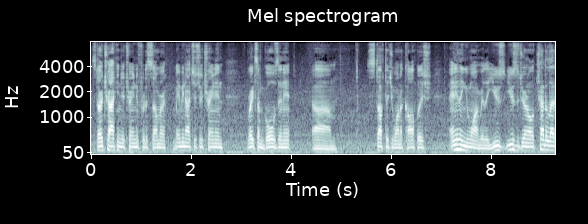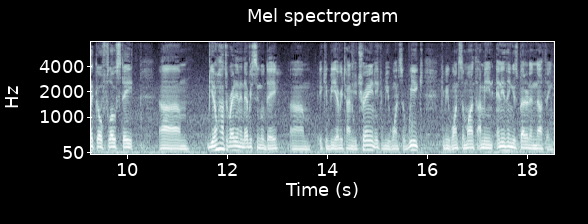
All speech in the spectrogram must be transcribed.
Start tracking your training for the summer. Maybe not just your training. Write some goals in it um, stuff that you want to accomplish, anything you want really. Use use the journal. Try to let it go flow state. Um, you don't have to write in it every single day. Um, it can be every time you train. It can be once a week. It can be once a month. I mean, anything is better than nothing.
